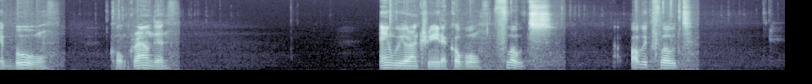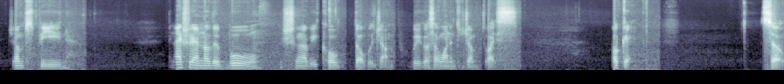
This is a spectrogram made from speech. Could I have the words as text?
a bool called grounded and we're to create a couple floats public float jump speed, and actually another bool, which is gonna be called double jump because I wanted to jump twice. Okay, so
